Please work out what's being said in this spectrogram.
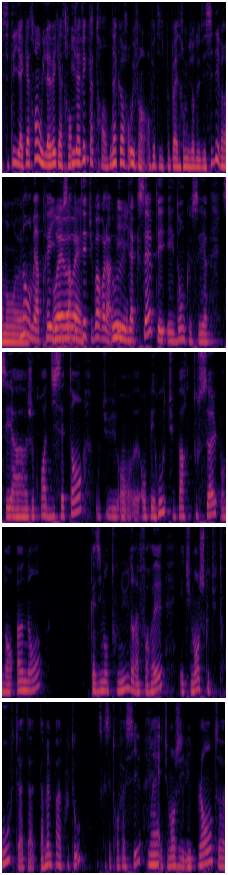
c'était il y a 4 ans ou il avait 4 ans? Il avait 4 ans. D'accord, oui, enfin, en fait, il peut pas être en mesure de décider vraiment. Euh. Non, mais après, il peut s'arrêter, tu vois, voilà. Il accepte, et, donc, c'est, à, je crois, 17 ans, où tu, euh, au Pérou, tu pars tout seul pendant un an, quasiment tout nu, dans la forêt, et tu manges ce que tu trouves, tu n'as même pas un couteau parce que c'est trop facile. Et tu manges les plantes. Euh,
